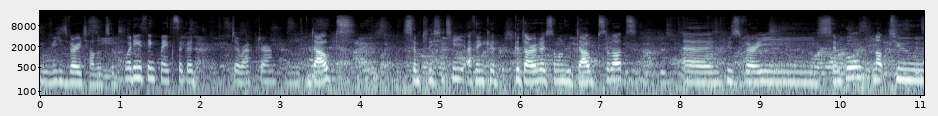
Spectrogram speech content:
movie. He's very talented. What do you think makes a good director? Doubt, simplicity. I think a good director is someone who doubts a lot, uh, who's very simple, not too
